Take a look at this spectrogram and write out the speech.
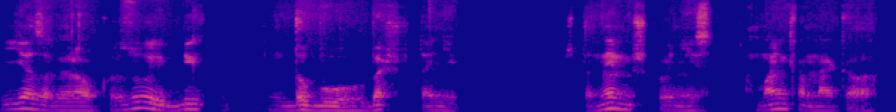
І я забирав козу і біг до бугу, без штанів. Штани мішко ніс, а манька мекала.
